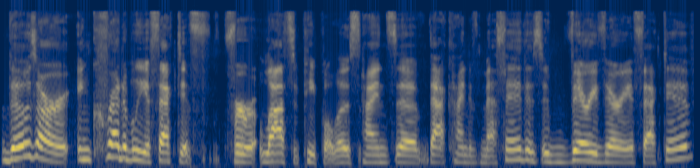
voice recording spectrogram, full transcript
those are incredibly effective for lots of people. Those kinds of, that kind of method is very, very effective.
